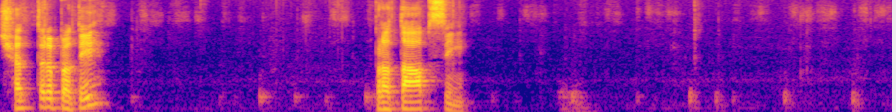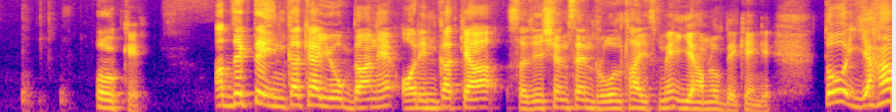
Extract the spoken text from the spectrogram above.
छत्रपति प्रताप सिंह। ओके अब देखते हैं इनका क्या योगदान है और इनका क्या सजेशन एंड रोल था इसमें ये हम लोग देखेंगे। तो यहाँ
